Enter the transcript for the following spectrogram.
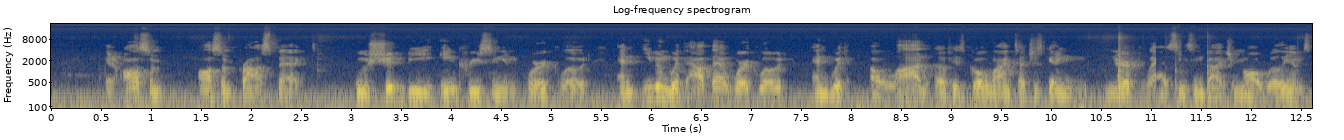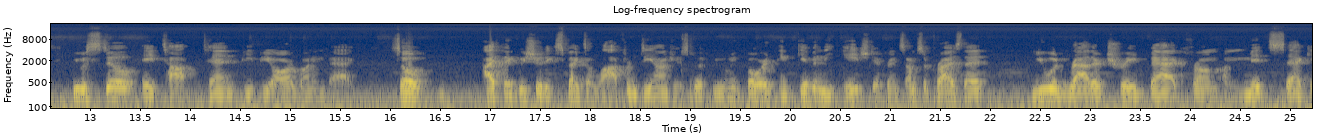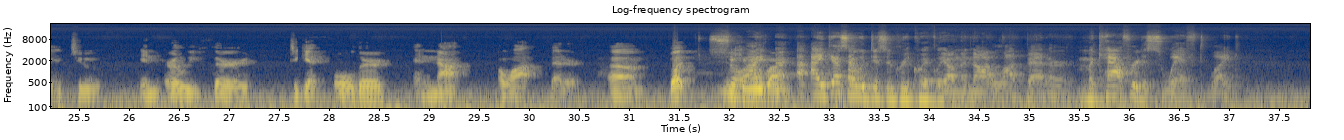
an awesome, awesome prospect who should be increasing in workload. And even without that workload, and with a lot of his goal line touches getting nerfed last season by Jamaal Williams, he was still a top 10 PPR running back. So I think we should expect a lot from D'Andre Swift moving forward. And given the age difference, I'm surprised that you would rather trade back from a mid second to an early third to get older and not a lot better. Um, but so I, I, I, guess I would disagree quickly on the not a lot better. McCaffrey to Swift, like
